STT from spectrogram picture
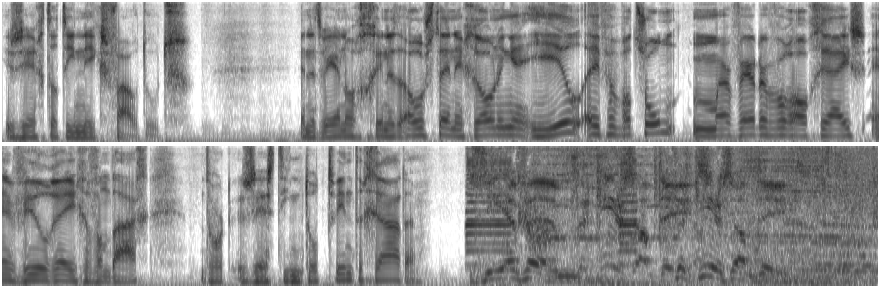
zegt dat hij niks fout doet. En het weer nog in het oosten en in Groningen heel even wat zon... maar verder vooral grijs en veel regen vandaag. Het wordt 16 tot 20 graden. ZFM, verkeersupdate. verkeersupdate.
